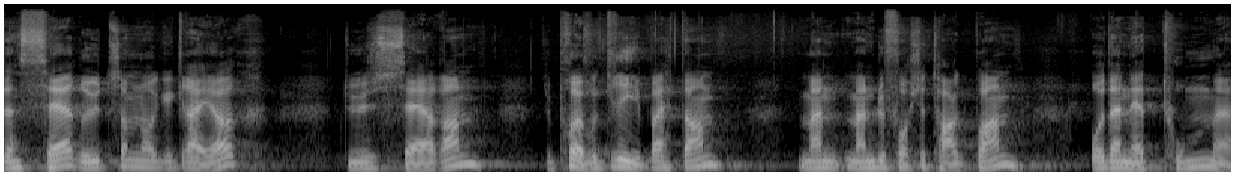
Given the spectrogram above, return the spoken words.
den ser ut som noe greier. Du ser den, du prøver å gripe etter den, men, men, du får ikke tak på den. Og den er tomme,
